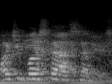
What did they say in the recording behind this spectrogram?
Why don't you bust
